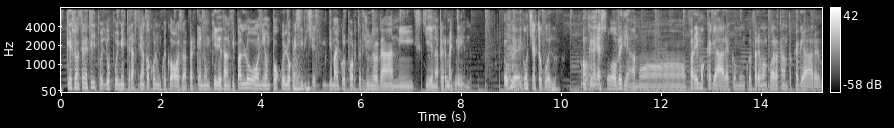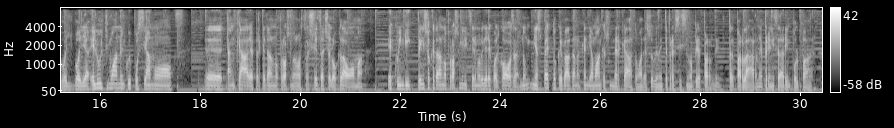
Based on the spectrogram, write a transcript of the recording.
che sostanzialmente pu- lo puoi mettere a fianco a qualunque cosa perché non chiede tanti palloni, è un po' quello che si dice di Michael Porter Jr. da anni, schiena permettendo. Mm-hmm. Okay. Il concetto è quello. Okay. Adesso vediamo, faremo cagare comunque, faremo ancora tanto cagare. Voglia, voglia, è l'ultimo anno in cui possiamo eh, tankare perché dall'anno prossimo la nostra scelta c'è l'Oklahoma e quindi penso che dall'anno prossimo inizieremo a vedere qualcosa. Non, mi aspetto che, vadano, che, andiamo anche sul mercato, ma adesso ovviamente è prestissimo per, parli, per parlarne, per iniziare a rimpolpare.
